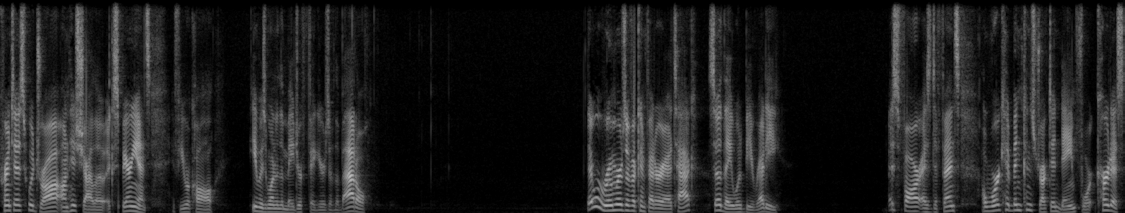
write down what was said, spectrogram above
Prentiss would draw on his Shiloh experience. If you recall, he was one of the major figures of the battle. There were rumors of a Confederate attack, so they would be ready. As far as defense, a work had been constructed named Fort Curtis,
